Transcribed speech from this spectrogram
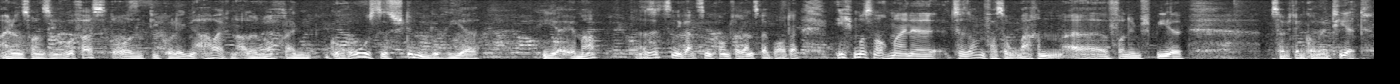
21 Uhr fast und die Kollegen arbeiten alle noch. Ein großes Stimmengewirr hier immer. Da sitzen die ganzen Konferenzreporter. Ich muss noch meine Zusammenfassung machen äh, von dem Spiel. Was habe ich denn kommentiert?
